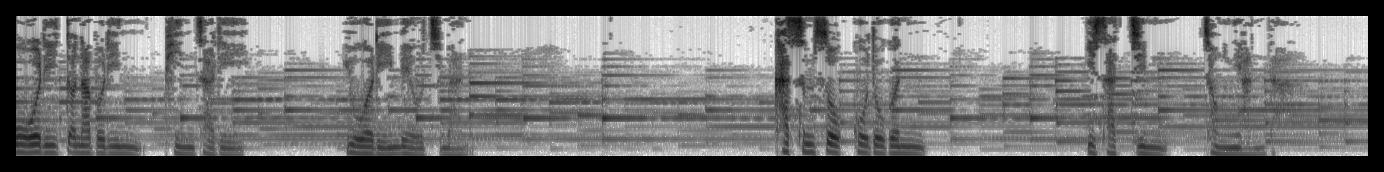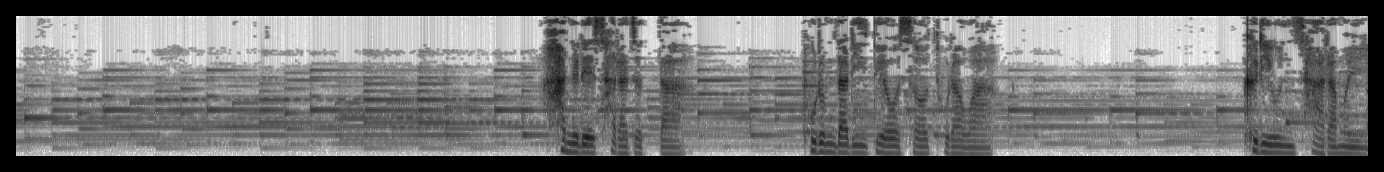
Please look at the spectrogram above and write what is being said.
5월이 떠나버린 빈자리 6월이 메우지만 가슴 속 고독은 이삿짐 정리한다. 하늘에 사라졌다. 보름달이 되어서 돌아와 그리운 사람을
